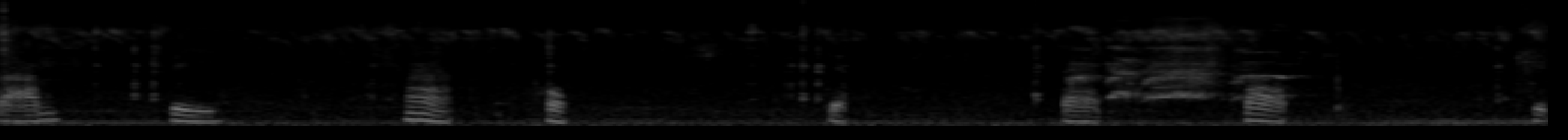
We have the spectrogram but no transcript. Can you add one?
สาม สี่ห้าหกเจ็ดแปดเก้าสิบ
